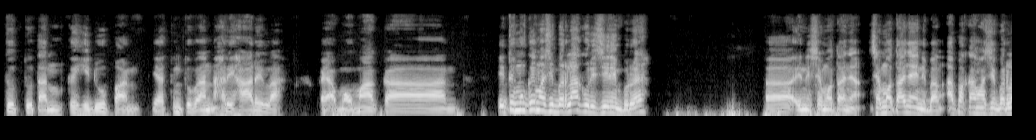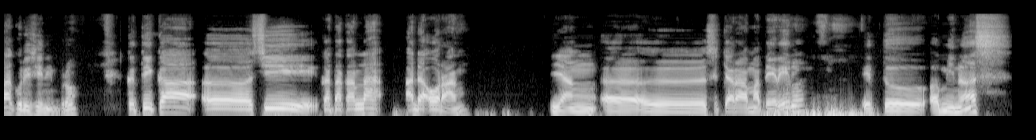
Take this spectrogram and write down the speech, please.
tuntutan kehidupan. Ya tuntutan hari-hari lah. Kayak mau makan. Itu mungkin masih berlaku di sini bro ya. Eh, ini saya mau tanya. Saya mau tanya ini bang. Apakah masih berlaku di sini bro ketika eh, si katakanlah ada orang yang eh, secara material itu eh, minus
